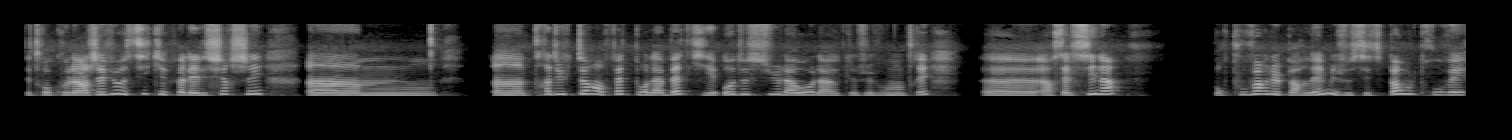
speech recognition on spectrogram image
C'est trop cool. Alors j'ai vu aussi qu'il fallait aller chercher un, un traducteur en fait pour la bête qui est au-dessus là-haut là que je vais vous montrer. Euh, alors celle-ci là pour pouvoir lui parler mais je sais pas où le trouver.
